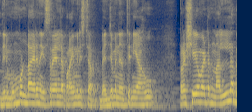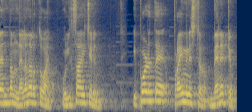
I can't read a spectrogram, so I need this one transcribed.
ഇതിനു മുമ്പുണ്ടായിരുന്ന ഇസ്രയേലിന്റെ പ്രൈം മിനിസ്റ്റർ ബെഞ്ചമിൻ നെത്തന്യാഹു റഷ്യയുമായിട്ട് നല്ല ബന്ധം നിലനിർത്തുവാൻ ഉത്സാഹിച്ചിരുന്നു. ഇപ്പോഴത്തെ പ്രൈം മിനിസ്റ്റർ ബെനറ്റും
